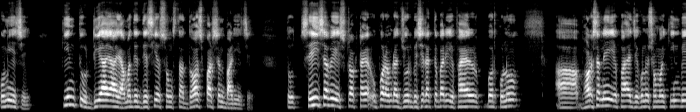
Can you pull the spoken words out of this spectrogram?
কমিয়েছে, কিন্তু ডিআইআই আমাদের দেশীয় সংস্থা দশ পার্সেন্ট বাড়িয়েছে। তো সেই হিসাবে স্টকটার উপর আমরা জোর বেশি রাখতে পারি এফআইআর উপর কোনো ভরসা নেই এফআইআর যে কোনো সময় কিনবে,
